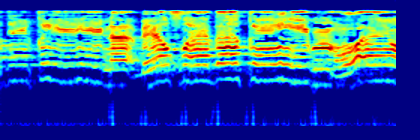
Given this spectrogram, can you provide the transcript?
الصادقين بصدقهم ويعذب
